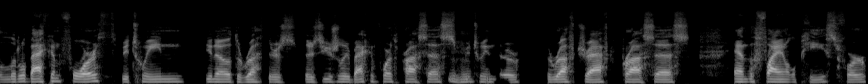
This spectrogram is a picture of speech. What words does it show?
a little back and forth between you know the rough. There's there's usually a back and forth process mm-hmm. between the the rough draft process and the final piece for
